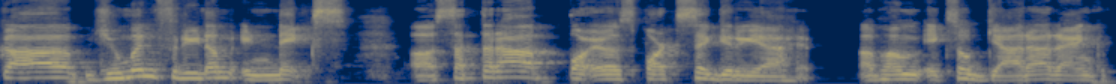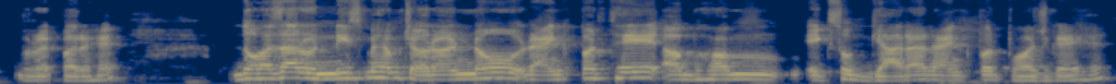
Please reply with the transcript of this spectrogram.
का ह्यूमन फ्रीडम इंडेक्स सत्रह स्पॉट से गिर गया है। अब हम 111 रैंक पर है। 2019 में हम चौरानवे रैंक पर थे अब हम 111 रैंक पर पहुँच गए हैं।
